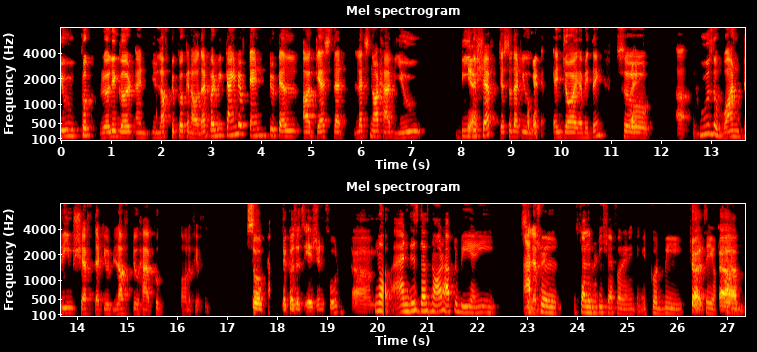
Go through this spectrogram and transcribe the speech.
you cook really good and you love to cook and all that, but we kind of tend to tell our guests that let's not have you be Yeah. the chef just so that you Okay. enjoy everything. So, Right. uh, who's the one dream chef that you'd love to have cook all of your food? So because it's Asian food, um, No, and this does not have to be any Celebrity. actual celebrity chef or anything. It could be sure. say Um, um,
